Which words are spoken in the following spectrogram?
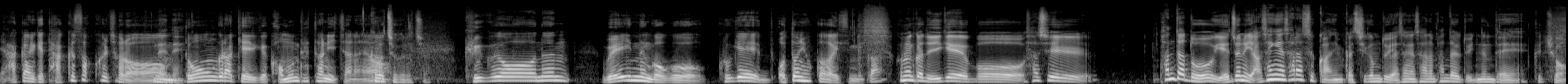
약간 이렇게 다크서클처럼 네네. 동그랗게 이렇게 검은 패턴이 있잖아요. 그렇죠, 그렇죠. 그거는 왜 있는 거고 그게 어떤 효과가 있습니까? 그러니까 이게 뭐 사실 판다도 예전에 야생에 살았을 거 아닙니까? 지금도 야생에 사는 판다들도 있는데 그렇죠.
